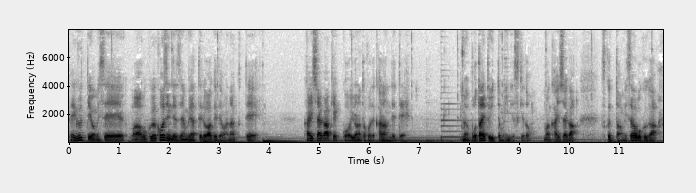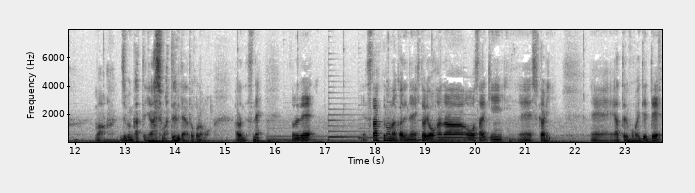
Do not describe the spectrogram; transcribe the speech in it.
ペグっていうお店は僕が個人で全部やってるわけではなくて会社が結構いろんなところで絡んでて、まあ、母体と言ってもいいんですけど、まあ、会社が作ったお店を僕が、まあ、自分勝手にやらせてもらってるみたいなところもあるんですね。それでスタッフの中でね一人お花を最近、えー、しっかり、えー、やってる子がいてて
